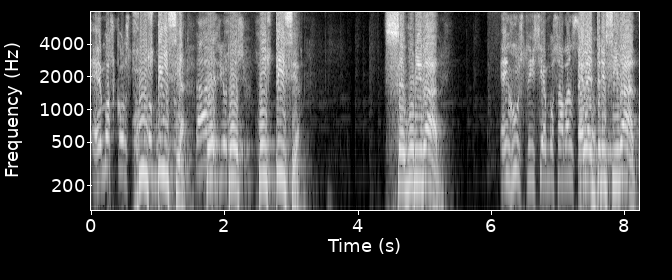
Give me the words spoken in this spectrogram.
Hemos construido justicia, ju- justicia, seguridad, En justicia hemos avanzado. electricidad,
